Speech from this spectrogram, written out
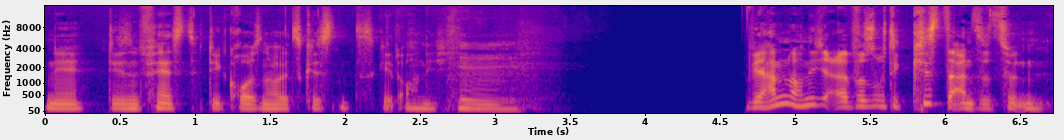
nee, die sind fest, die großen Holzkisten, das geht auch nicht. Hm. Wir haben noch nicht äh, versucht, die Kiste anzuzünden.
